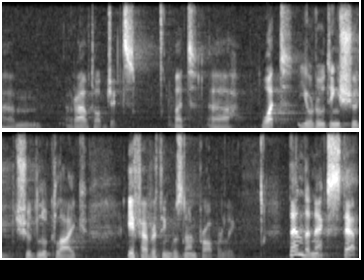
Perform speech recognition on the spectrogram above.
um route objects, but uh, what your routing should, should look like if everything was done properly. Then the next step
